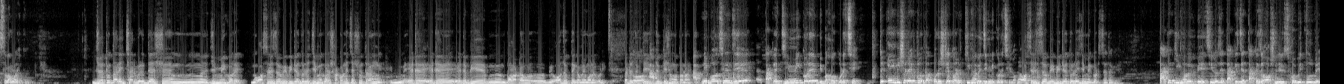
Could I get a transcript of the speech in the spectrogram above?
আসসালামু আলাইকুম। যেহেতু তার ইচ্ছার বিরুদ্ধে জিম্মি করে অশ্লীল ছবি ভিডিও তুলে জিম্মি করে সাঁকো নিচ্ছে সুতরাং এটা এটা এটা বিয়ে বলাটাও অযৌক্তিক আমি মনে করি। এটা যুক্তি যুক্তিসঙ্গত নয়। আপনি বলছেন যে তাকে জিম্মি করে বিবাহ করেছে। তো এই বিষয়টা একটু পরিষ্কার করেন কীভাবে জিম্মি করেছিল? অশ্লীল ছবি ভিডিও তুলেই জিম্মি করছে তাকে। তাকে কীভাবে পেয়েছিল যে তাকে যে তাকে যে অশ্লীল ছবি তুলবে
